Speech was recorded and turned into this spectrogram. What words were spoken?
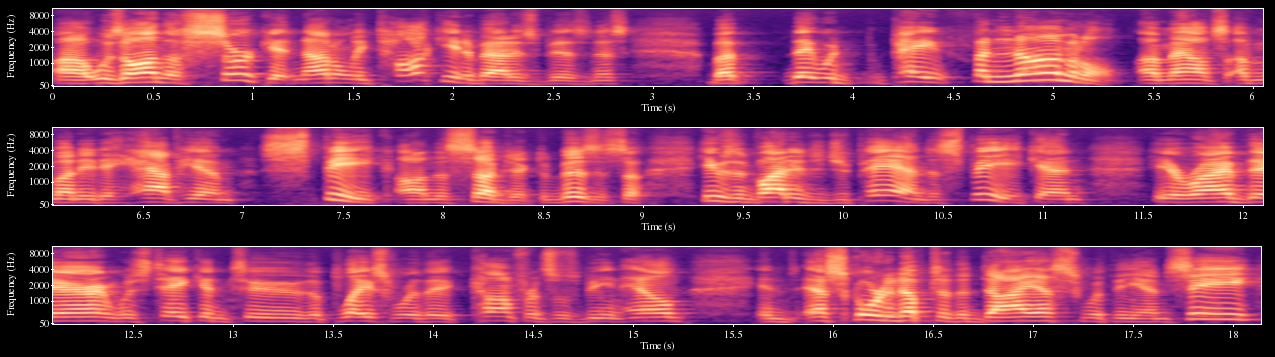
uh, was on the circuit, not only talking about his business, but they would pay phenomenal amounts of money to have him speak on the subject of business. So he was invited to Japan to speak, and he arrived there and was taken to the place where the conference was being held and escorted up to the dais with the MC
